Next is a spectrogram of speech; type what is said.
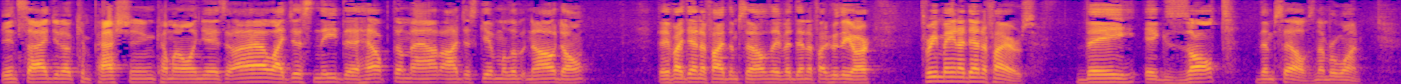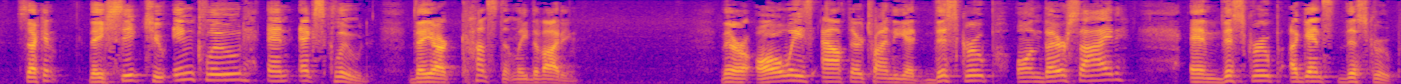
inside, you know, compassion come on you and say, "Oh, I just need to help them out. I just give them a little bit." No, don't. They've identified themselves. They've identified who they are. Three main identifiers. They exalt themselves. Number one. Second, they seek to include and exclude. They are constantly dividing. They're always out there trying to get this group on their side and this group against this group.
